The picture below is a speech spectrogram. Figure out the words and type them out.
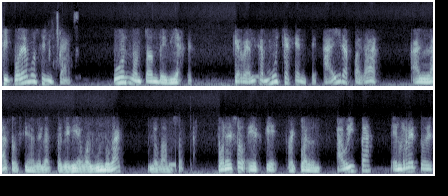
Si podemos evitar un montón de viajes que realiza mucha gente a ir a pagar a las oficinas de la hostelería o algún lugar, lo vamos a hacer. Por eso es que, recuerden, ahorita el reto es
